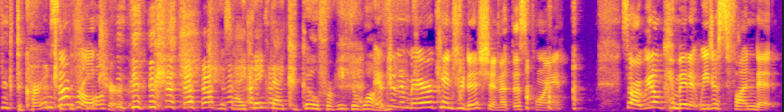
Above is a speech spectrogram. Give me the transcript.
The current Several. or the future? Because I think that could go for either one. It's an American tradition at this point. Sorry, we don't commit it, we just fund it.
